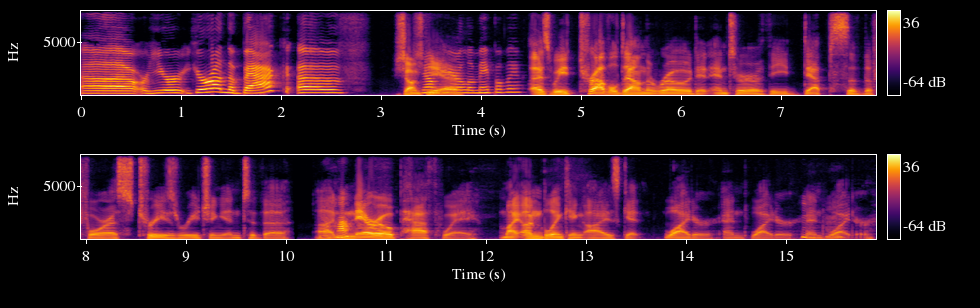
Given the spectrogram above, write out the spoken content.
uh, or you're you're on the back of Jean Jean Pierre Pierre. Le Maplebee? As we travel down the road and enter the depths of the forest, trees reaching into the uh, Uh-huh. narrow pathway, my unblinking eyes get wider and wider and wider.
